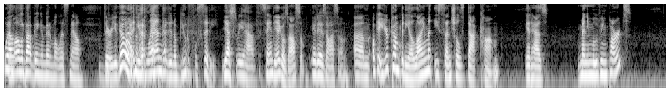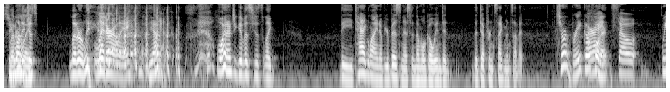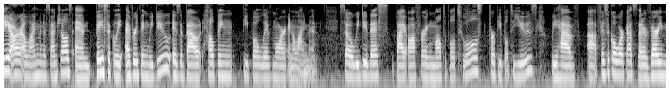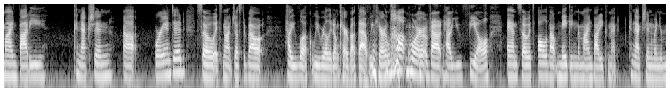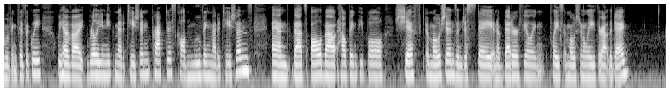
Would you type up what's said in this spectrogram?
Well, I'm all about being a minimalist now. There you go. And you've landed in a beautiful city. Yes, we have. San Diego's awesome. It is awesome. Um, okay, your company, alignmentessentials.com, it has many moving parts. So you want to just literally, Literally. yeah. Why don't you give us just like the tagline of your business and then we'll go into the different segments of it. Sure, Bree, go All for right. it. So we are Alignment Essentials, and basically everything we do is about helping people live more in alignment. So we do this by offering multiple tools for people to use. We have uh, physical workouts that are very mind body connection uh, oriented. So it's not just about how you look. We really don't care about that. We care a lot more about how you feel. And so it's all about making the mind body connect- connection when you're moving physically. We have a really unique meditation practice called moving meditations. And that's all about helping people shift emotions and just stay in a better feeling place emotionally throughout the day.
